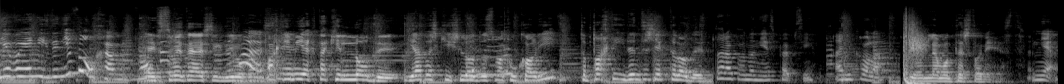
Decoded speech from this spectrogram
Nie, bo ja nigdy nie wącham. Ej, w sumie też nigdy nie No właśnie. Pachnie mi jak takie lody. Jadłeś jakieś lody o smaku coli? To pachnie identycznie jak te lody. To na pewno nie jest Pepsi, ani cola. I on lemon też to nie jest. Nie.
